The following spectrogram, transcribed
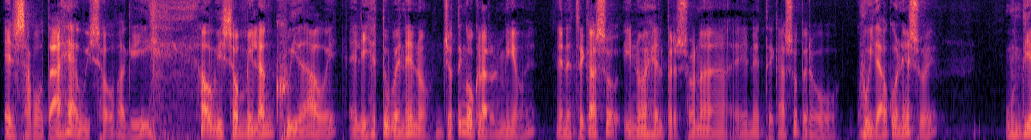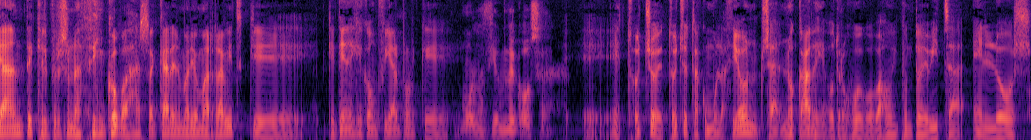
El sabotaje a Ubisoft aquí. A Ubisoft Milan, cuidado, ¿eh? Elige tu veneno. Yo tengo claro el mío, ¿eh? En este caso, y no es el Persona en este caso, pero cuidado con eso, ¿eh? Un día antes que el Persona 5 vas a sacar el Mario más Rabbids que, que tienes que confiar porque... Acumulación de cosas. Eh, es tocho, es tocho esta acumulación. O sea, no cabe otro juego, bajo mi punto de vista, en los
